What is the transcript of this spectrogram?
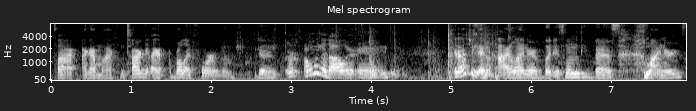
So I, I got mine from Target. I, I bought like four of them because they're only a dollar and it's actually an eyeliner, but it's one of the best liners.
